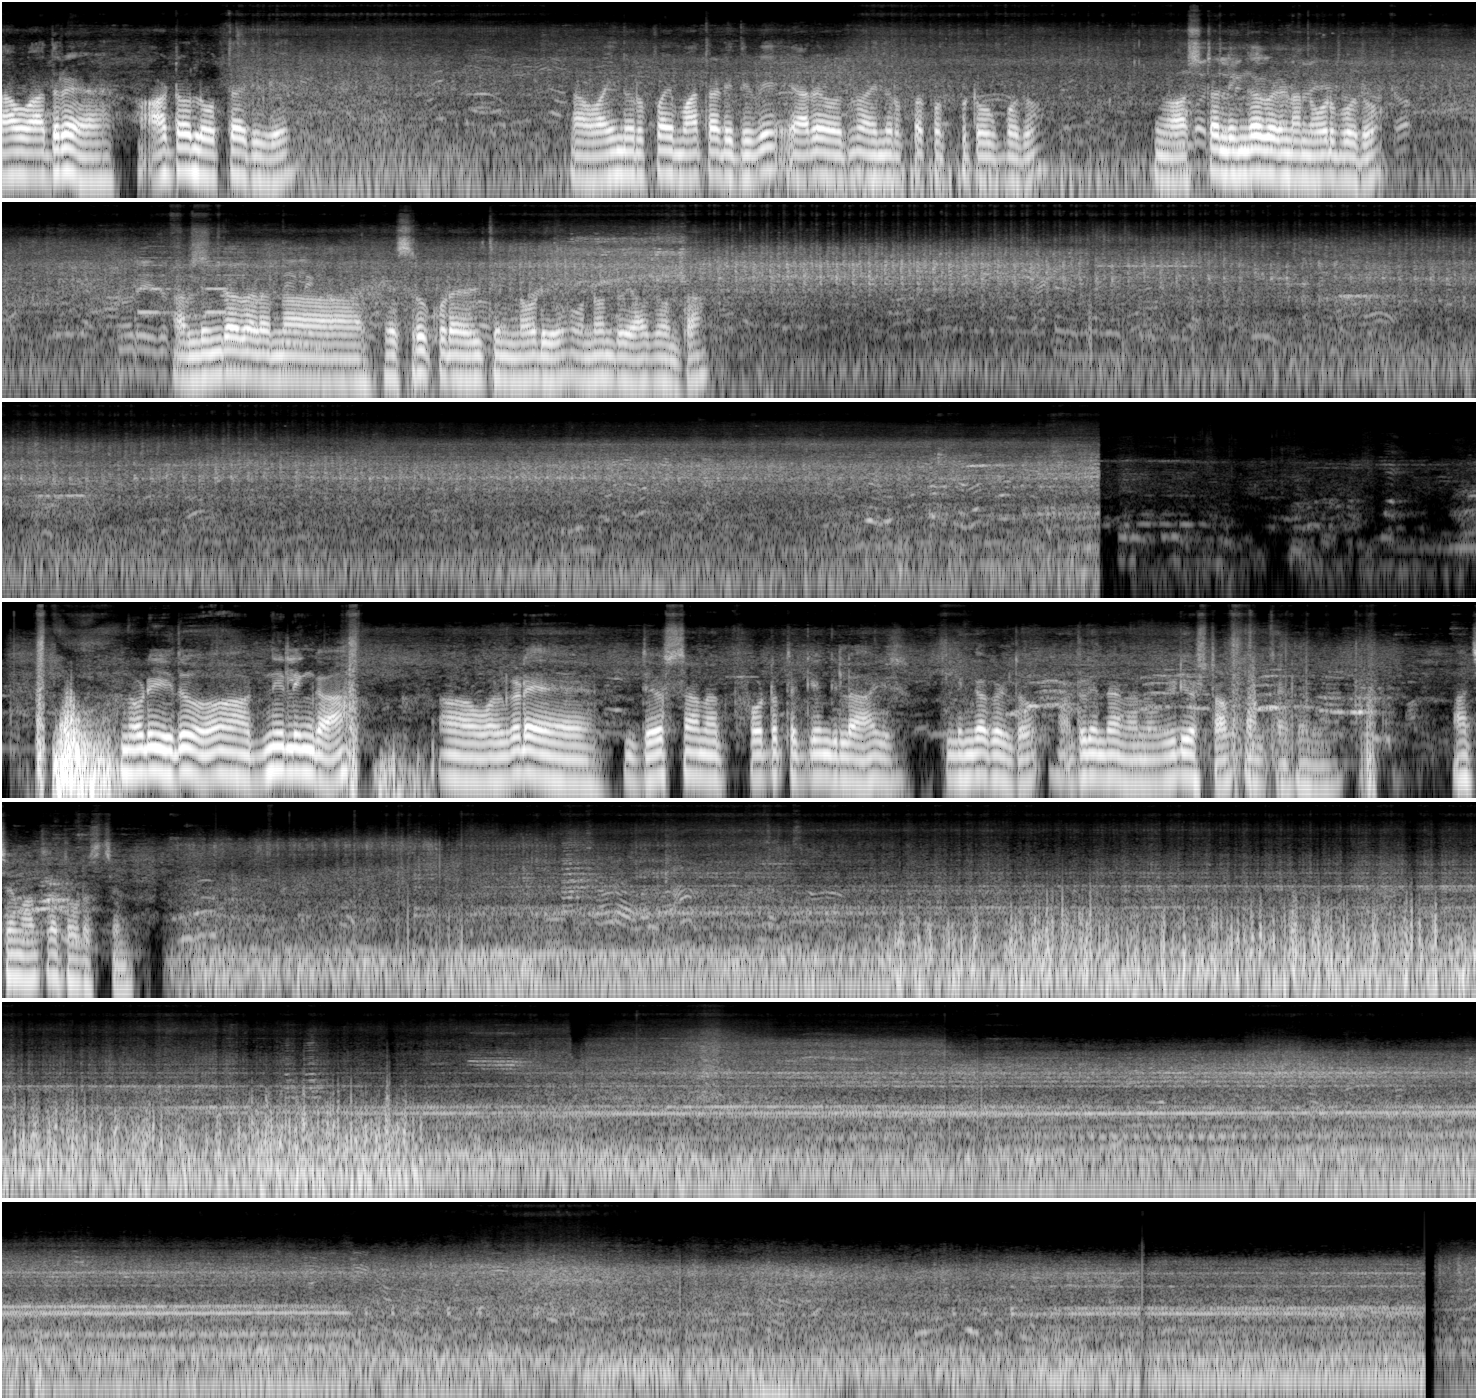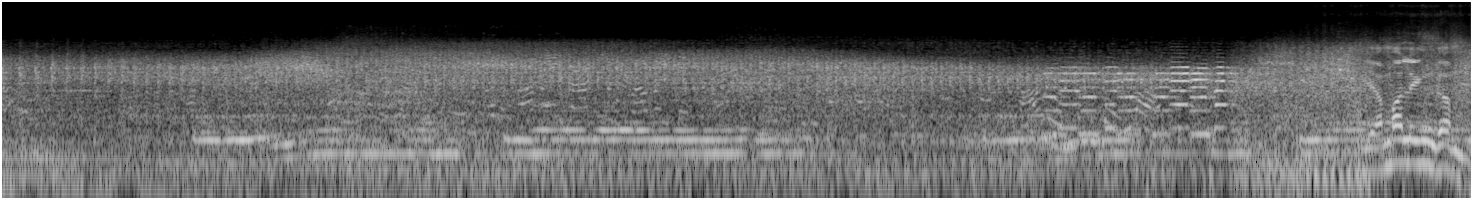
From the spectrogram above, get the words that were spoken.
ನಾವು ಆದರೆ ಆಟೋಲಿ ಹೋಗ್ತಾ ಇದ್ದೀವಿ. ನಾವು ಐನೂರು ರೂಪಾಯಿ ಮಾತಾಡಿದ್ದೀವಿ. ಯಾರೇ ಹೋದ್ರು ಐನೂರು ರೂಪಾಯಿ ಕೊಟ್ಬಿಟ್ಟು ಹೋಗ್ಬೋದು. ನೀವು ಅಷ್ಟ ಲಿಂಗಗಳನ್ನ ನೋಡ್ಬೋದು. ನೋಡಿ ಆ ಲಿಂಗಗಳನ್ನು ಹೆಸರು ಕೂಡ ಹೇಳ್ತೀನಿ ನೋಡಿ, ಒಂದೊಂದು ಯಾವುದು ಅಂತ. ನೋಡಿ, ಇದು ಅಗ್ನಿಲಿಂಗ. ಒಳಗಡೆ ದೇವಸ್ಥಾನದ ಫೋಟೋ ತೆಗಿಯಂಗಿಲ್ಲ ಈ ಲಿಂಗಗಳದ್ದು ಅದರಿಂದ ನಾನು ವಿಡಿಯೋ ಸ್ಟಾಪ್ ಮಾಡ್ತಾ ಇದ್ದೀನಿ. ಆಚೆ ಮಾತ್ರ ತೋರಿಸ್ತೀನಿ. ಯಮಲಿಂಗಂ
